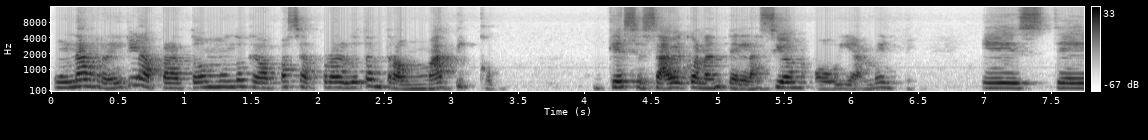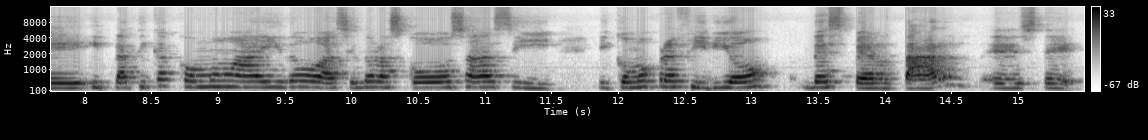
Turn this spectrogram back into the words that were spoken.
una regla para todo el mundo que va a pasar por algo tan traumático, que se sabe con antelación, obviamente este, y platica cómo ha ido haciendo las cosas y, cómo prefirió despertar este,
